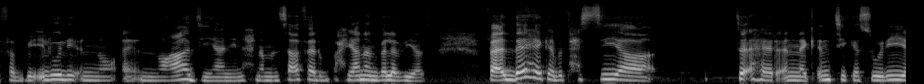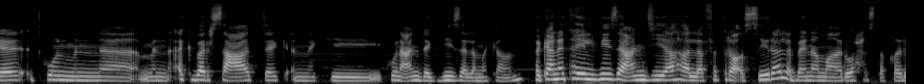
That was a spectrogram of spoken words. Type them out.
فبيقولوا لي إنه إنه عادي يعني نحن بنسافر أحيانا بلا فيز فقد إيه هيك بتحسيها تقهر إنك أنت كسورية تكون من من أكبر سعادتك إنك يكون عندك فيزا لمكان. فكانت هي الفيزا عندي إياها لفترة قصيرة لبين ما أروح أستقر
